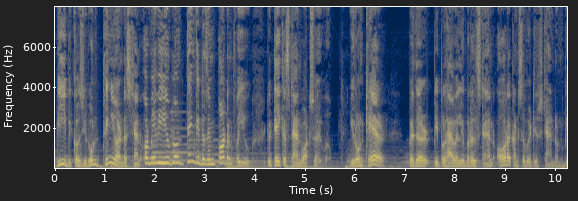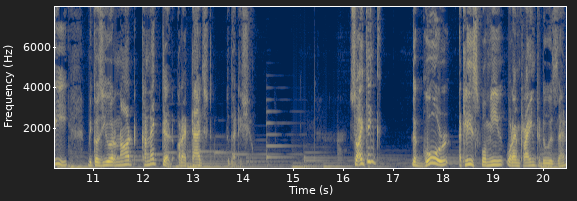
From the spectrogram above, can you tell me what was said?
B because you don't think you understand, or maybe you don't think it is important for you to take a stand whatsoever. You don't care whether people have a liberal stand or a conservative stand on B because you are not connected or attached to that issue. So I think the goal, at least for me, what I'm trying to do is that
